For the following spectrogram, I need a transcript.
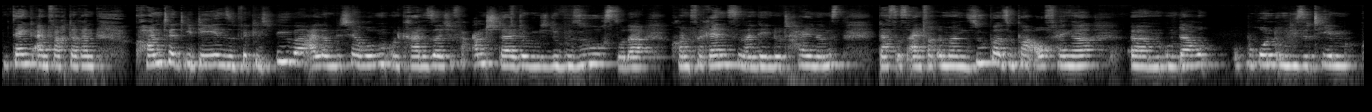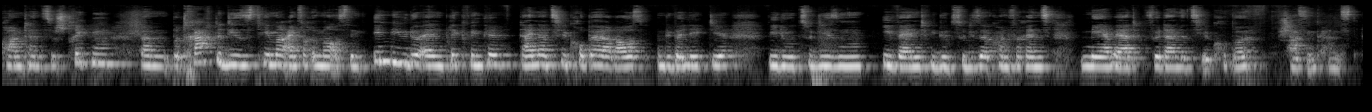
Denk einfach daran, Content-Ideen sind wirklich überall um dich herum und gerade solche Veranstaltungen, die du besuchst oder Konferenzen, an denen du teilnimmst, das ist einfach immer ein super, super Aufhänger, ähm, um darum rund um diese Themen Content zu stricken. Ähm, betrachte dieses Thema einfach immer aus dem individuellen Blickwinkel deiner Zielgruppe heraus und überleg dir, wie du zu diesem Event, wie du zu dieser Konferenz Mehrwert für deine Zielgruppe schaffen kannst.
